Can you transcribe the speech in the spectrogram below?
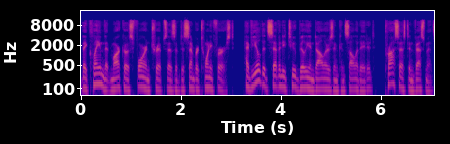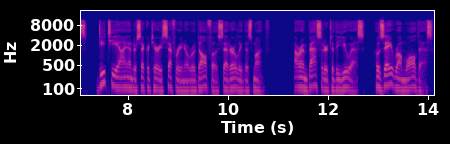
They claim that Marcos' foreign trips as of December 21 have yielded $72 billion in consolidated, processed investments, DTI Undersecretary Ceferino Rodolfo said early this month. Our ambassador to the U.S., Jose Romualdez,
